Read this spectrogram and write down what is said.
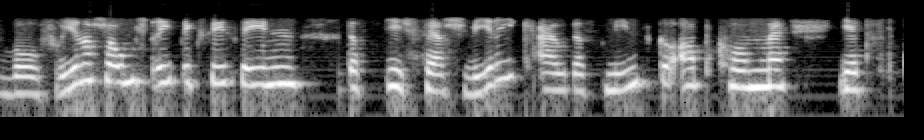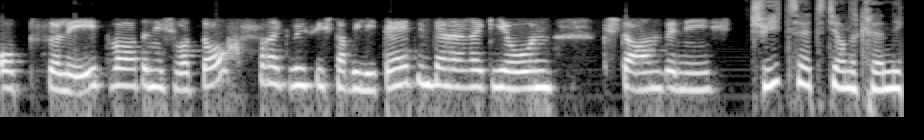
die früher schon umstritten waren, das ist sehr schwierig. Auch das Minsker Abkommen jetzt obsolet worden ist, was doch für eine gewisse Stabilität in der Region gestanden ist. Die Schweiz hat die Anerkennung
